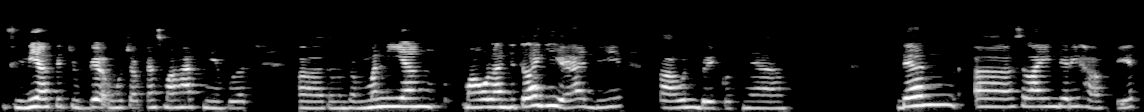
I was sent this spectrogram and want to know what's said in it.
di sini Hafid juga mengucapkan semangat nih buat uh, teman-teman yang mau lanjut lagi ya di tahun berikutnya. Dan uh, selain dari Hafid,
